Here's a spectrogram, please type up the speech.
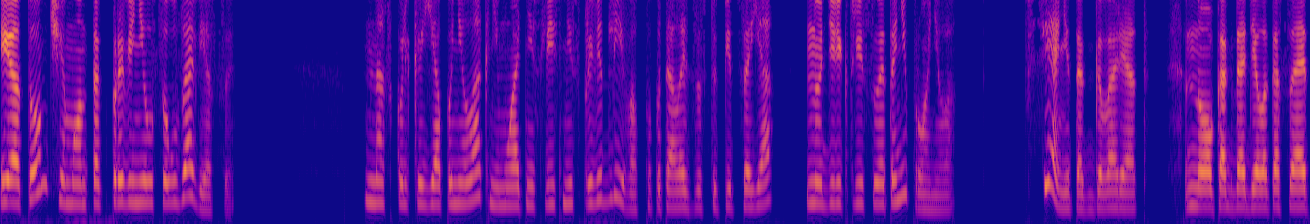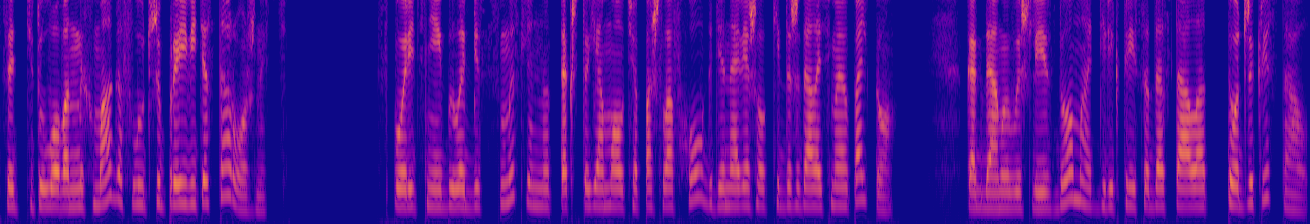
и о том, чем он так провинился у завесы. Насколько я поняла, к нему отнеслись несправедливо, попыталась заступиться я, но директрису это не проняло. Все они так говорят. Но когда дело касается титулованных магов, лучше проявить осторожность. Спорить с ней было бессмысленно, так что я молча пошла в холл, где на вешалке дожидалось мое пальто. Когда мы вышли из дома, директриса достала тот же кристалл.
